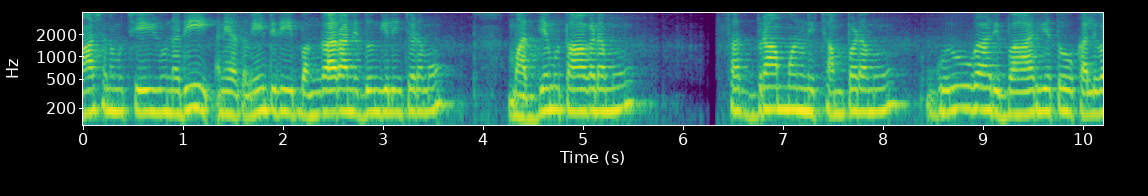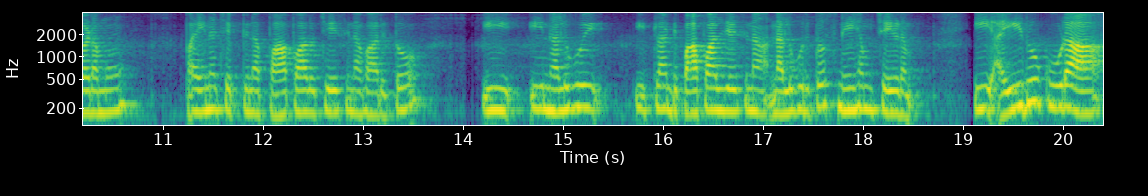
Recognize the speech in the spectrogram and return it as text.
నాశనము చేయునది అని అర్థం. ఏంటిది? బంగారాన్ని దొంగిలించడము మద్యము తాగడము సద్బ్రాహ్మణుని చంపడము గురువుగారి భార్యతో కలవడము పైన చెప్పిన పాపాలు చేసిన వారితో ఈ ఈ నలుగురి ఇట్లాంటి పాపాలు చేసిన నలుగురితో స్నేహం చేయడం. ఈ ఐదు కూడా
